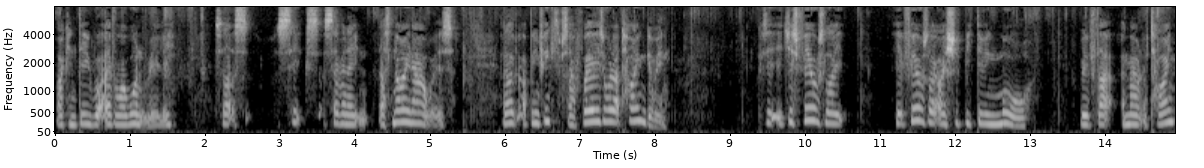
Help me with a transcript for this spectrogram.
I can do whatever I want really. So that's six, seven, eight. That's nine hours. And I've, I've been thinking to myself, where is all that time going? Because it, it just feels like it feels like I should be doing more with that amount of time.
